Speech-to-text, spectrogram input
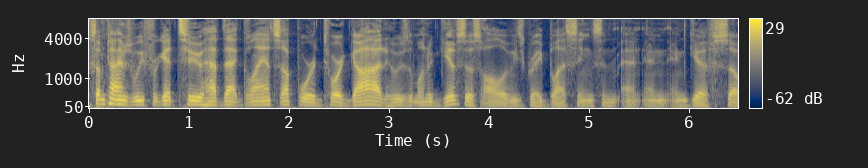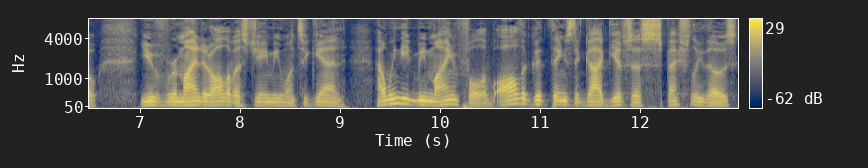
sometimes we forget to have that glance upward toward God, who is the one who gives us all of these great blessings and, and, and, and, gifts. So you've reminded all of us, Jamie, once again, how we need to be mindful of all the good things that God gives us, especially those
